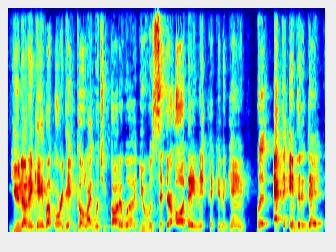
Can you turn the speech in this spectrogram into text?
you know they gave up or it didn't go like what you thought it would, you would sit there all day nitpicking the game. But at the end of the day,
